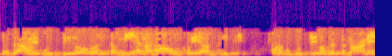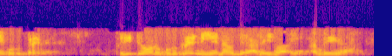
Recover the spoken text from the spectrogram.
ததாமி புத்தி யோகந்தம் ஏனமா உபயாந்திதே உனக்கு புத்தி யோகத்தை நானே கொடுக்குறேன். பிரீத்தியோட கொடுக்குறேன். நீ என்னை வந்து அடைவாய் அப்படிங்கிறான்.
